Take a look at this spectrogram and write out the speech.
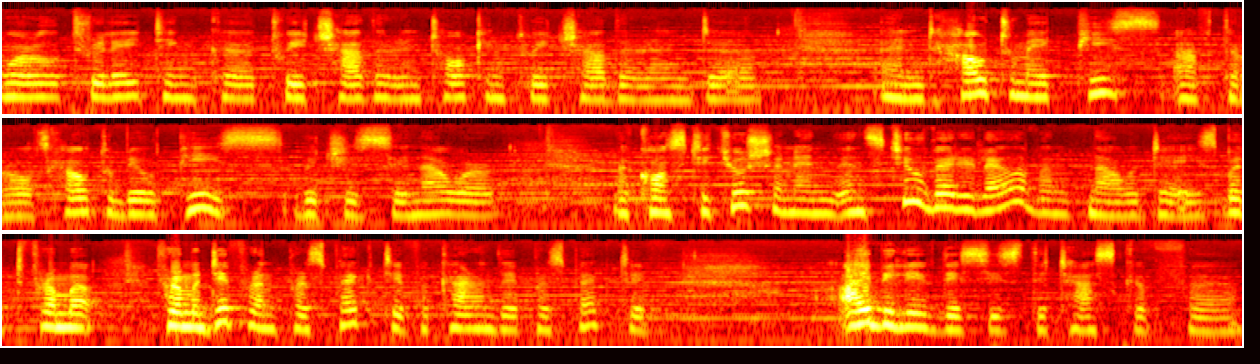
world relating uh, to each other and talking to each other, and uh, and how to make peace after all, how to build peace, which is in our constitution and, and still very relevant nowadays, but from a from a different perspective, a current day perspective. I believe this is the task of uh,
